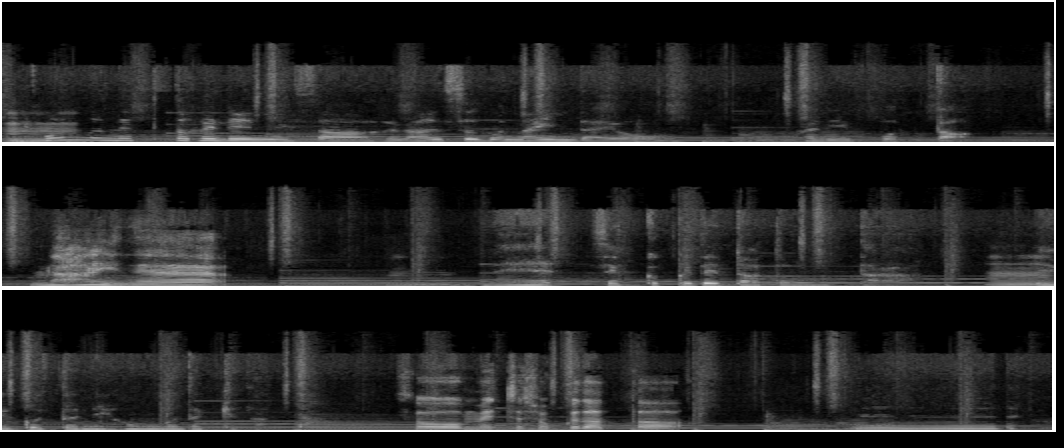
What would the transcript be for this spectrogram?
うん。日本のネットフリにさフランス語ないんだよ。ハリー・ポッタ。ないね。うん。ーね。せっかく出たと思ったら、うん。英語と日本語だけだった。そうめっちゃショックだった。ねそう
